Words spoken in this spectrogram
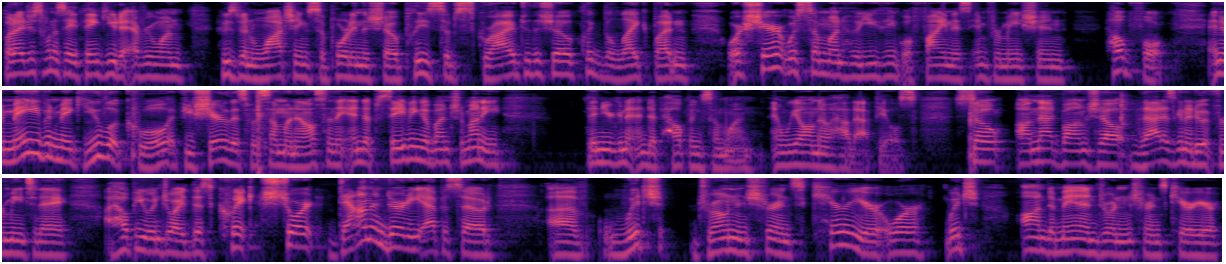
But I just want to say thank you to everyone who's been watching, supporting the show. Please subscribe to the show, click the like button, or share it with someone who you think will find this information helpful. And it may even make you look cool if you share this with someone else and they end up saving a bunch of money then you're going to end up helping someone. And we all know how that feels. So, on that bombshell, that is going to do it for me today. I hope you enjoyed this quick, short, down and dirty episode of which drone insurance carrier or which on demand drone insurance carrier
